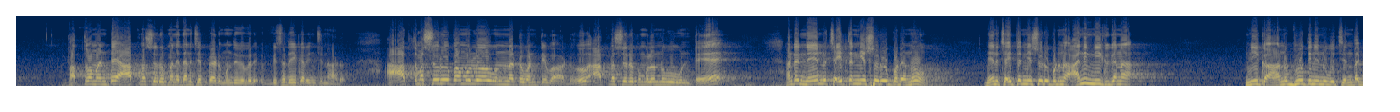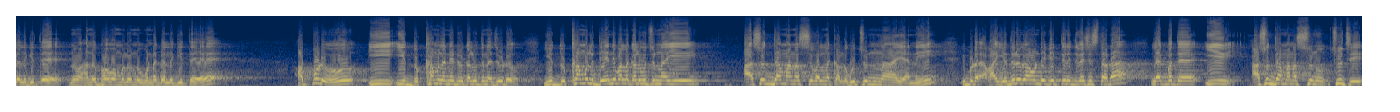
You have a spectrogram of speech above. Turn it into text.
తత్వం అంటే ఆత్మస్వరూపం అనేదని చెప్పాడు ముందు విశదీకరించినాడు. ఆ ఆత్మస్వరూపములో ఉన్నటువంటి వాడు ఆత్మస్వరూపములో నువ్వు ఉంటే అంటే నేను చైతన్య స్వరూపుడను నేను చైతన్య స్వరూపుడును అని నీకు గన నీకు ఆ అనుభూతిని నువ్వు చెందగలిగితే నువ్వు అనుభవములో నువ్వు ఉండగలిగితే అప్పుడు ఈ ఈ దుఃఖములు అనేటివి కలుగుతున్నాయి చూడు. ఈ దుఃఖములు దేని వల్ల కలుగుతున్నాయి? అశుద్ధ మనస్సు వలన కలుగుచున్నాయని ఇప్పుడు ఆ ఎదురుగా ఉండే వ్యక్తిని ద్వేషిస్తాడా? లేకపోతే ఈ అశుద్ధ మనస్సును చూచి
